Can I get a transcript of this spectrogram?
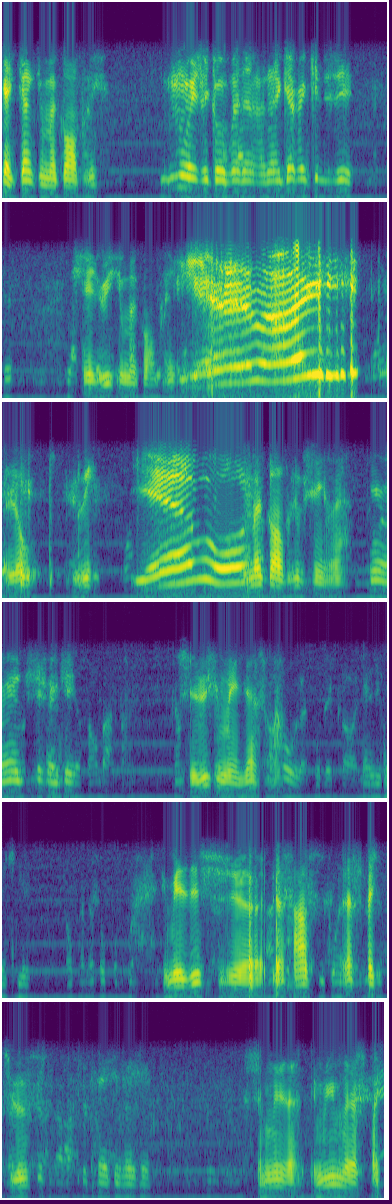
quelqu'un qui m'a compris. Moi, je comprends. On a un gars Frankie disait, C'est lui qui m'a compris. Yeah, boy! L'autre, lui, Yeah, boy! il m'a compris c'est vrai. Ouais, dis, Frankie. C'est lui qui m'a aidé à. Vas-y, continue. Il m'a dit sur euh, le sens respectueux. Lui, me respecte.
